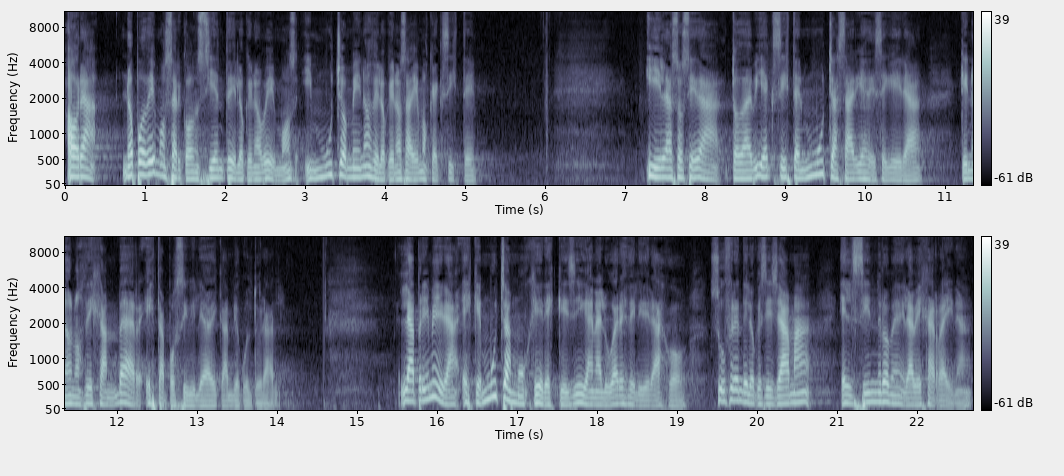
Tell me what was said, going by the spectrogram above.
Ahora, no podemos ser conscientes de lo que no vemos y mucho menos de lo que no sabemos que existe. Y en la sociedad todavía existen muchas áreas de ceguera que no nos dejan ver esta posibilidad de cambio cultural. La primera es que muchas mujeres que llegan a lugares de liderazgo sufren de lo que se llama el síndrome de la abeja reina.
